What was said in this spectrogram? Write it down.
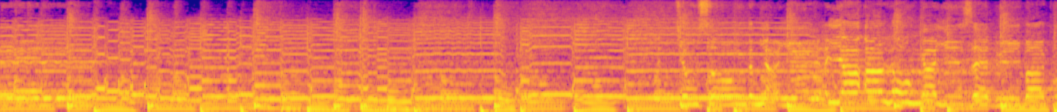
ယ်ကြုံဆုံးသမျှရဲ့အရာအလုံးငါရည်ဆက်တွေပါကွ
